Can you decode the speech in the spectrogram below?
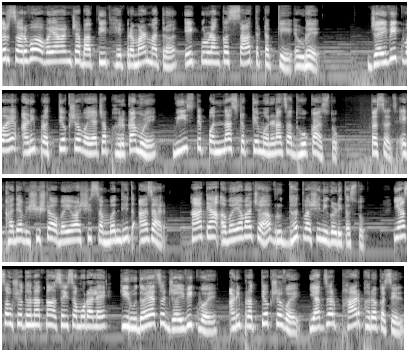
तर सर्व अवयवांच्या बाबतीत हे प्रमाण मात्र एक पूर्णांक सात टक्के एवढे जैविक वय आणि प्रत्यक्ष वयाच्या फरकामुळे वीस ते पन्नास टक्के मरणाचा धोका असतो. तसंच एखाद्या विशिष्ट अवयवाशी संबंधित आजार हा त्या अवयवाच्या वृद्धत्वाशी निगडीत असतो. या संशोधनातनं असंही समोर आलंय की हृदयाचं जैविक वय आणि प्रत्यक्ष वय यात जर फार फरक असेल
